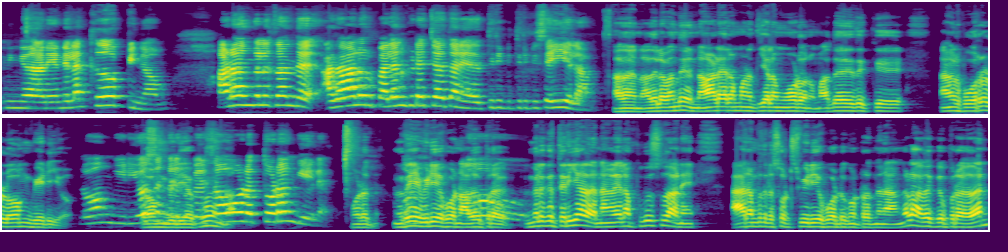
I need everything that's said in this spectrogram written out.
நீங்க என்னெல்லாம் கேப்பினோம். ஆனா உங்களுக்கு அந்த அதால ஒரு பலன் கிடைச்சா தானே திருப்பி திருப்பி செய்யலாம். அதான் அதுல வந்து நாலாயிரம் மணத்தியாலம் ஓடணும். அது இதுக்கு நாங்கள் போடுற லாங் வீடியோ லாங் தொடங்கல. ஓடுது நிறைய வீடியோ போடணும். அது பிறகு. எங்களுக்கு தெரியாத? நாங்கள் எல்லாம் புதுசு தானே ஆரம்பத்தில் ஷார்ட்ஸ் வீடியோ போட்டு கொண்டு வந்தாங்க அதுக்கு பிறகு தான்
